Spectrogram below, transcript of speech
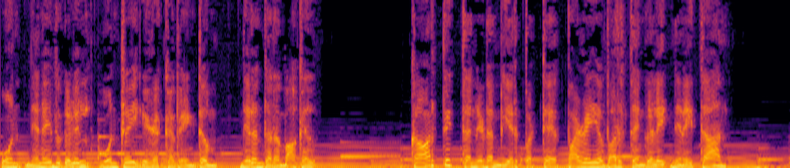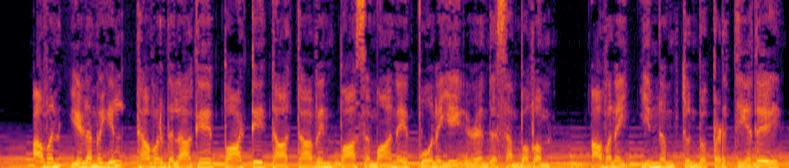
உன் நினைவுகளில் ஒன்றை இழக்க வேண்டும் நிரந்தரமாக. கார்த்திக் தன்னிடம் ஏற்பட்ட பழைய வருத்தங்களை நினைத்தான். அவன் இளமையில் தவறுதலாக பாட்டி தாத்தாவின் பாசமான பூனையை இழந்த சம்பவம் அவனை இன்னும் துன்பப்படுத்தியது.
